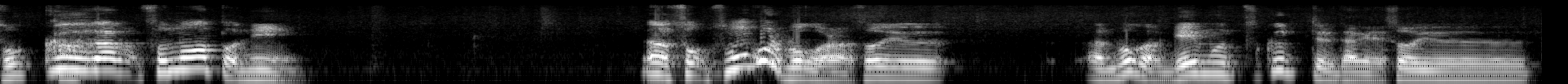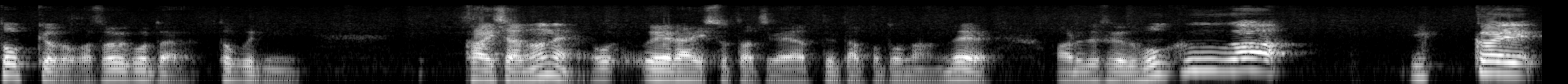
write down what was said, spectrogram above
僕がその後に、だからそその頃僕はそういう、僕はゲームを作ってるだけでそういう特許とかそういうことは特に会社のね、お偉い人たちがやってたことなんで、あれですけど、僕が一回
